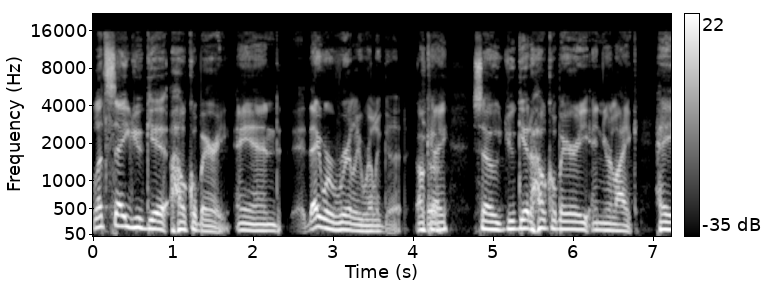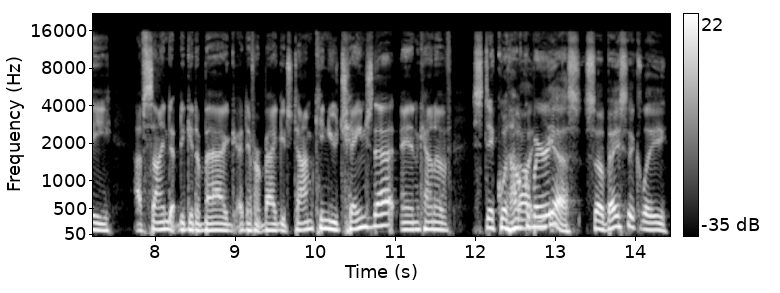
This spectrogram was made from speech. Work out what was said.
let's say you get Huckleberry and they were really really good. Okay? So you get Huckleberry and you're like, "Hey, I've signed up to get a bag, a different bag each time. Can you change that and kind of stick with Uh, Huckleberry?" yes. So basically,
